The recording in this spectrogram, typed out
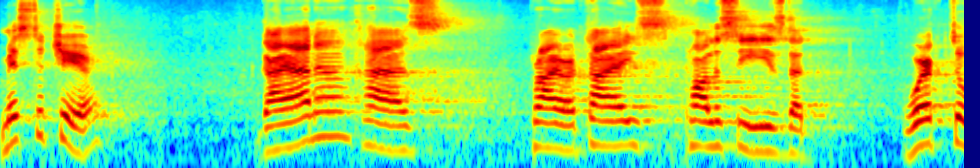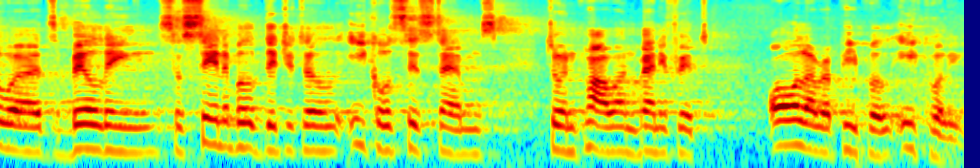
Mr. Chair, Guyana has prioritized policies that work towards building sustainable digital ecosystems to empower and benefit all our people equally.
